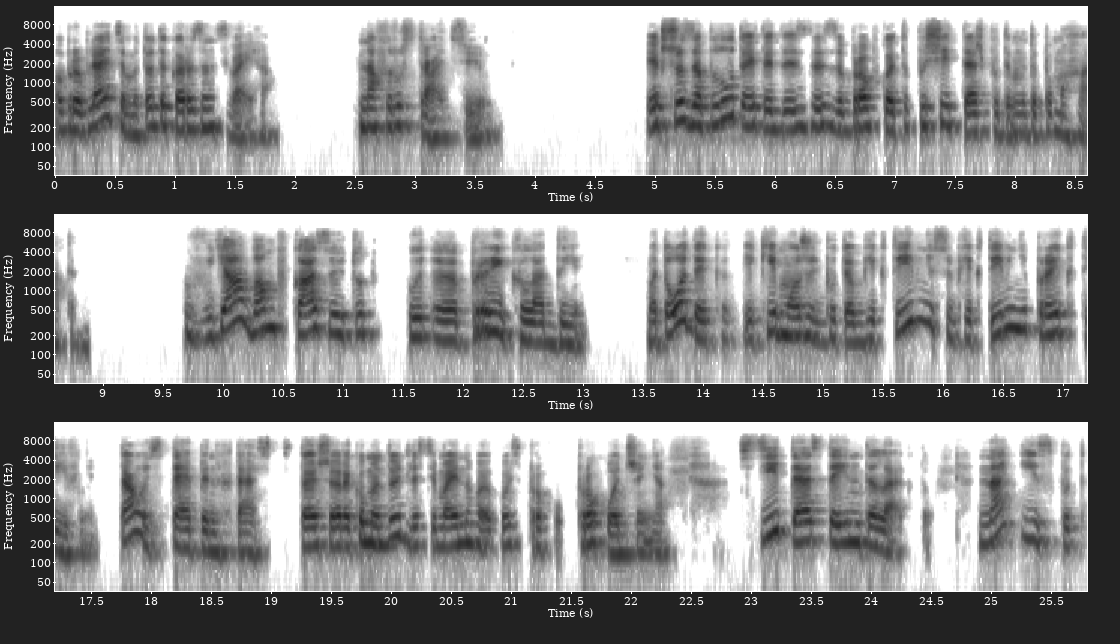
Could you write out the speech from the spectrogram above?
Обробляється методика Розенцвейга на фрустрацію. Якщо заплутаєте десь з обробкою, то пишіть, теж будемо допомагати. Я вам вказую тут е, приклади методик, які можуть бути об'єктивні, суб'єктивні, проєктивні. Та ось тепінг-тест, той, що рекомендують для сімейного якогось проходження. Всі тести інтелекту. На іспит,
